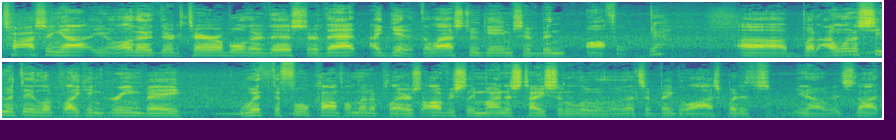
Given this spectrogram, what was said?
tossing out, you know, oh, they're, they're terrible, they're this or that. I get it. The last two games have been awful. Yeah. Uh, but I want to see what they look like in Green Bay with the full complement of players. Obviously, minus Tyson Alualu. That's a big loss, but it's you know it's not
